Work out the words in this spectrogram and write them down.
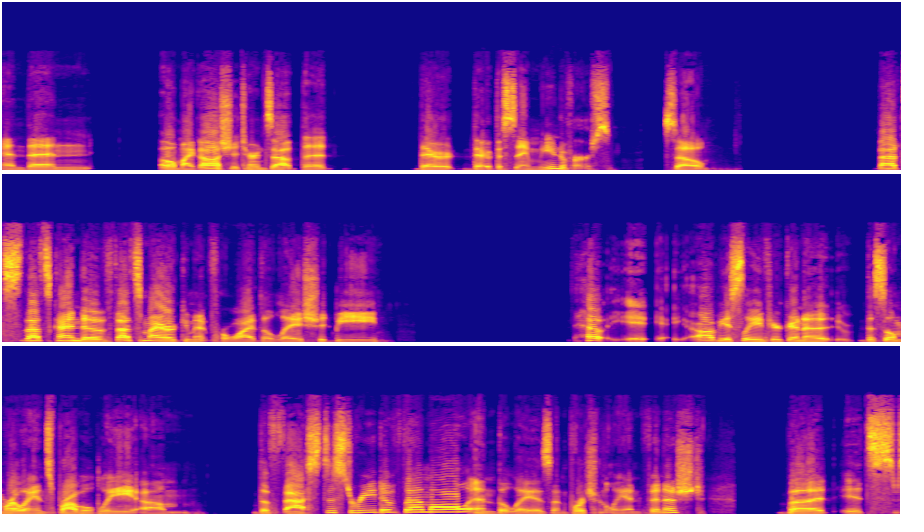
and then, oh my gosh, it turns out that they're they're the same universe. So that's that's kind of that's my argument for why the lay should be obviously if you're gonna the silmarillion's probably um the fastest read of them all and the lay is unfortunately unfinished but it's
